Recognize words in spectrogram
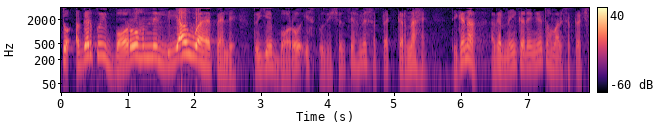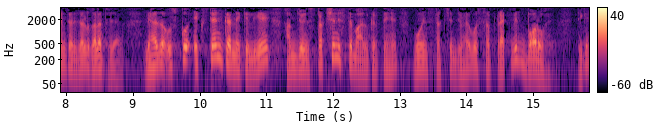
تو اگر کوئی بورو ہم نے لیا ہوا ہے پہلے، تو یہ بورو اس پوزیشن سے ہمیں سبٹریکٹ کرنا ہے۔ ٹھیک ہے نا؟ اگر نہیں کریں گے تو ہمارے سبٹریکشن کا ریزلٹ غلط ہو جائے گا۔ لہٰذا اس کو ایکسٹینڈ کرنے کے لیے ہم جو انسٹرکشن استعمال کرتے ہیں، وہ انسٹرکشن جو ہے وہ سبٹریکٹ وتھ بورو ہے۔ ٹھیک ہے؟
